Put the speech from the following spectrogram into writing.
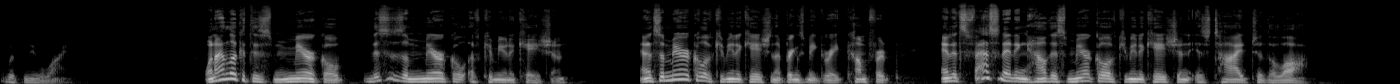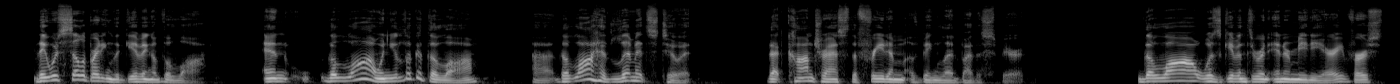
with new wine. When I look at this miracle, this is a miracle of communication. And it's a miracle of communication that brings me great comfort. And it's fascinating how this miracle of communication is tied to the law. They were celebrating the giving of the law. And the law, when you look at the law, uh, the law had limits to it that contrasts the freedom of being led by the Spirit. The law was given through an intermediary, first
